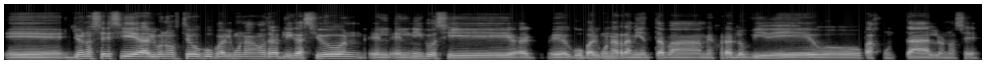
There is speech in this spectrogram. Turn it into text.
Eh, yo no sé si alguno de ustedes ocupa alguna otra aplicación. El, el Nico si eh, ocupa alguna herramienta para mejorar los videos, para juntarlos, no sé.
